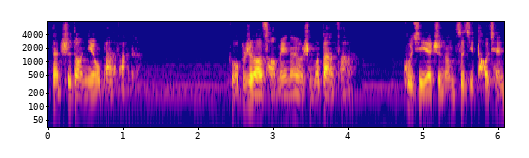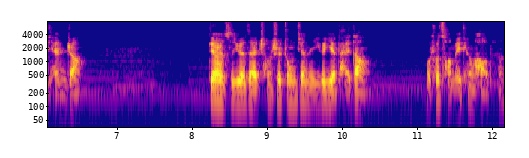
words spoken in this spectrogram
但知道你有办法的，我不知道草莓能有什么办法，估计也只能自己掏钱填账。第二次约在城市中间的一个夜排档，我说草莓挺好的，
